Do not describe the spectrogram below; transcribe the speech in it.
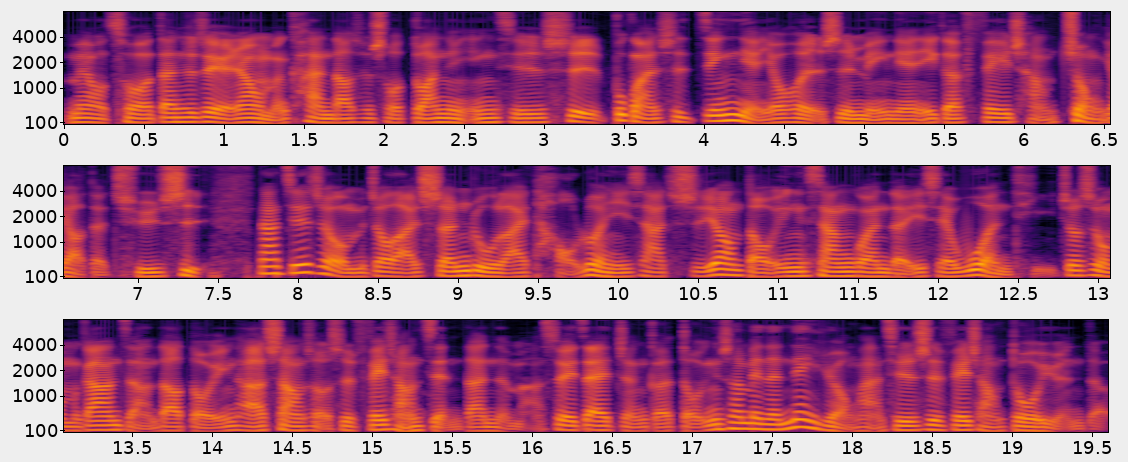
没有错，但是这也让我们看到是说，短影音其实是不管是今年又或者是明年一个非常重要的趋势。那接着我们就来深入来讨论一下使用抖音相关的一些问题。就是我们刚刚讲到，抖音它上手是非常简单的嘛，所以在整个抖音上面的内容啊，其实是非常多元的。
